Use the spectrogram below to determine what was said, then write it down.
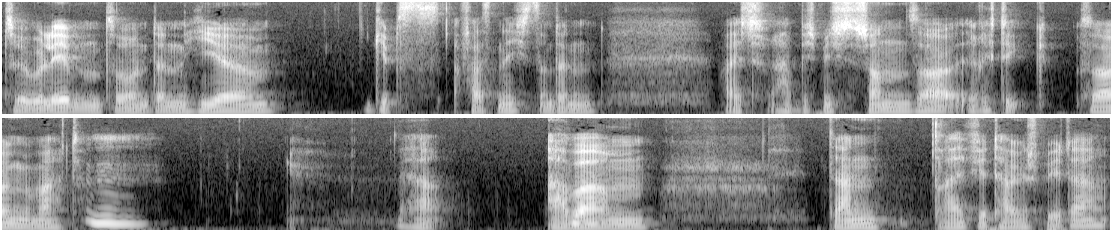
zu überleben und so. Und dann hier gibt es fast nichts und dann habe ich mich schon so, richtig Sorgen gemacht. Mhm. Ja. Aber ähm, dann drei, vier Tage später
